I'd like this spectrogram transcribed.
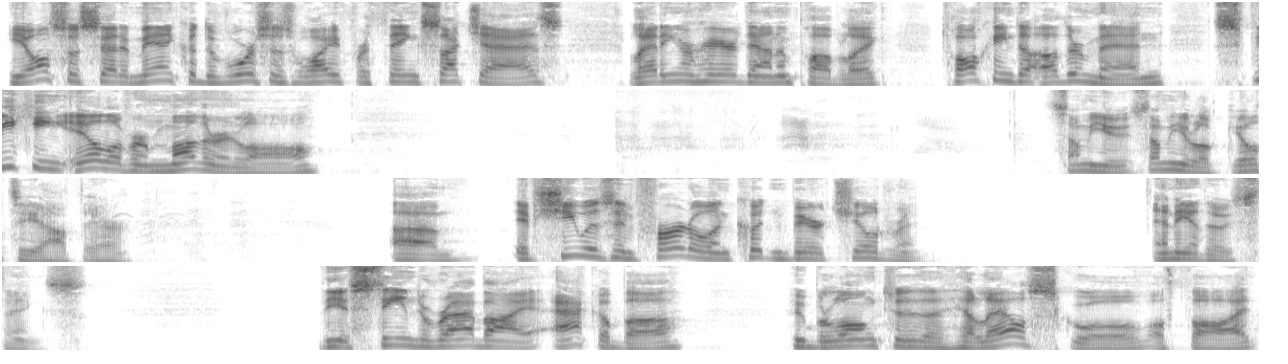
He also said a man could divorce his wife for things such as letting her hair down in public, talking to other men, speaking ill of her mother in law. Some of you, some of you look guilty out there. Um, if she was infertile and couldn't bear children, any of those things the esteemed Rabbi Akiba, who belonged to the Hillel school of thought,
